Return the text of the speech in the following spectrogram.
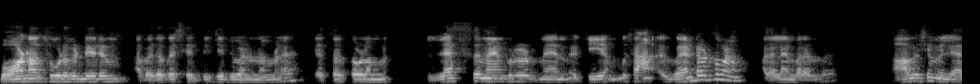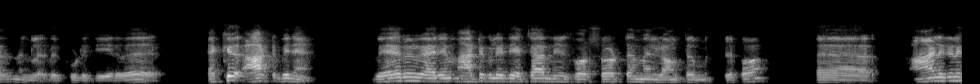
ബോണസ് കൊടുക്കേണ്ടി വരും. അപ്പൊ ഇതൊക്കെ ശ്രദ്ധിച്ചിട്ട് വേണം നമ്മൾ എത്രത്തോളം ലെസ് മാൻക്രോ ചെയ്യാം. വേണ്ടടുത്ത് വേണം. അതല്ല ഞാൻ പറയുന്നത്. ആവശ്യമില്ലാതെ നിങ്ങൾ റിക്രൂട്ട് ചെയ്യരുത്. ആർട്ട് പിന്നെ വേറൊരു കാര്യം articulate H R needs for short term and long term ചിലപ്പോൾ ആളുകളെ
